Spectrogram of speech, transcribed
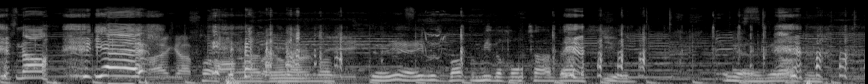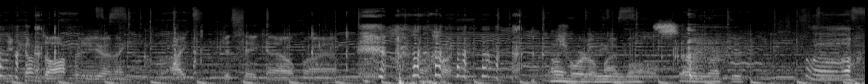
no. Yes. I got oh, Fuck, bombed by. Dude, yeah, he was bumping me the whole time down the field. Look at him, get off me. He comes off of you and then I get taken out by him. Fucking short of my Unbelievable. balls. So lucky. Oh,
